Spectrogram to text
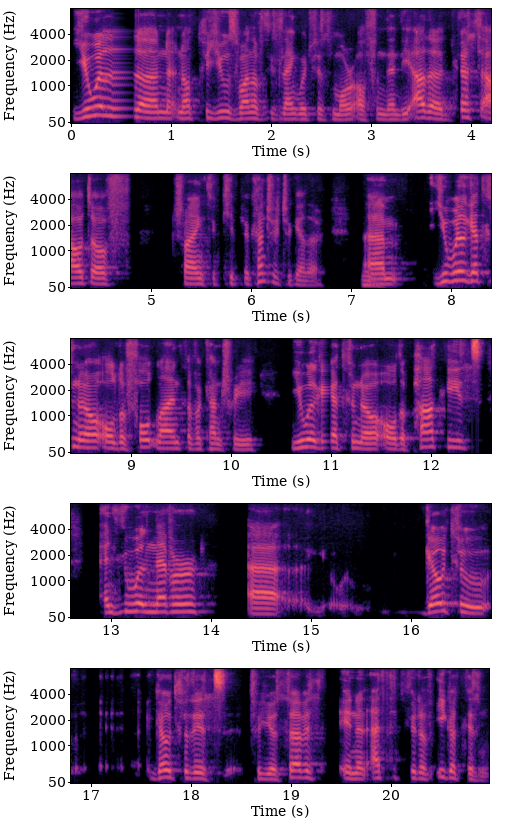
you will learn not to use one of these languages more often than the other, just out of trying to keep your country together. Mm. Um, you will get to know all the fault lines of a country. You will get to know all the parties and you will never uh, go to go to this to your service in an attitude of egotism.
